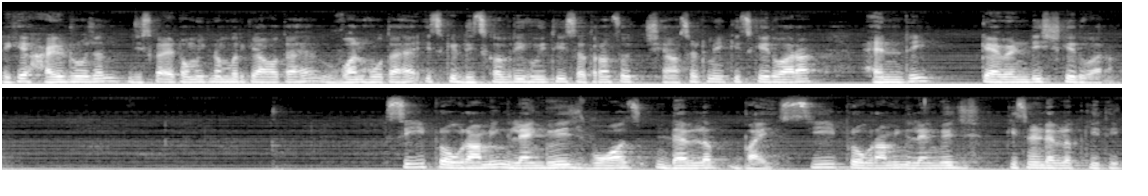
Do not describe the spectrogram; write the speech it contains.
देखिए, हाइड्रोजन, जिसका एटॉमिक नंबर क्या होता है? वन होता है। इसकी डिस्कवरी हुई थी सत्रह सौ छियासठ में किसके द्वारा? हेनरी कैवेंडिश के द्वारा। C programming language was develop by C programming language किसने डेवलप की थी?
